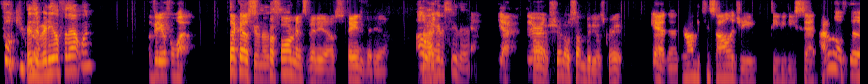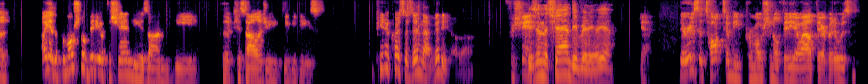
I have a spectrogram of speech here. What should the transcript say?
Fuck you. There's a video for that one. A video for what? It's like a Sure knows. performance video, stage video. Oh, I gotta see that. yeah, oh, they're Oh, sure knows something video is great. yeah they're, they're on the Kissology DVD set. I don't know if the oh yeah the promotional video for Shandy is on the the Kissology DVDs Peter Criss is in that video though. for Shandy. He's in the Shandy video. Yeah. There is a Talk to Me promotional video out there, but it was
